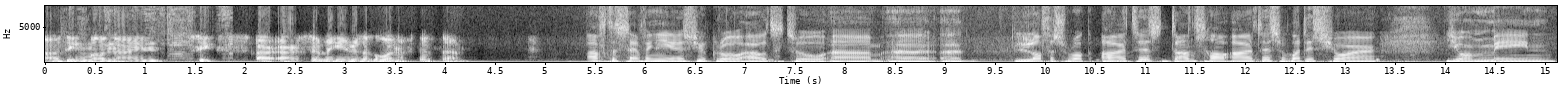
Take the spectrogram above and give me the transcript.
I think about nine, six, or, or seven years ago. One of those time. After seven years, you grow out to um, a, a lovers rock artist, dancehall artist. What is your your main?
